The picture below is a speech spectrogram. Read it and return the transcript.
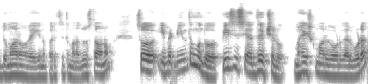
దుమారం రేగిన పరిస్థితి మనం చూస్తా ఉన్నాం. సో ఈ మెట్- ఇంతకుముందు పిసిసి అధ్యక్షులు మహేష్ కుమార్ గౌడ్ గారు కూడా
